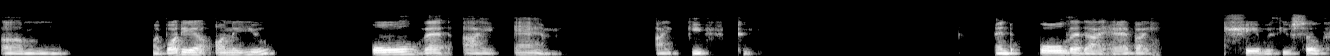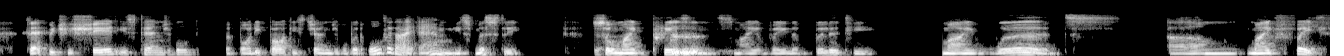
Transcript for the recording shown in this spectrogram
Um, my body, I honor you all that I am, I give to you. And all that I have, I share with you. So that which is shared is tangible, the body part is changeable, but all that I am is mystery. Yeah. So my presence, my availability, my words, um, my faith,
